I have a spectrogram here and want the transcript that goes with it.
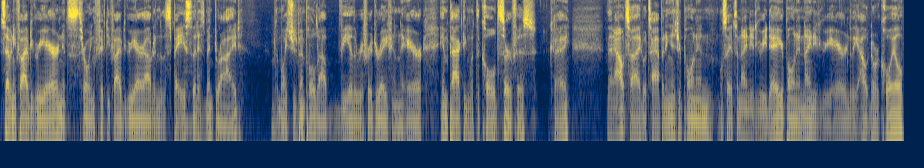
75 degree air and it's throwing 55 degree air out into the space that has been dried. The moisture's been pulled out via the refrigeration, the air impacting with the cold surface. Okay. Then outside, what's happening is you're pulling in, we'll say it's a 90 degree day, you're pulling in 90 degree air into the outdoor coil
